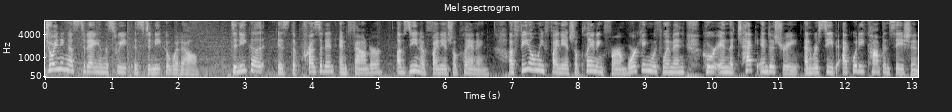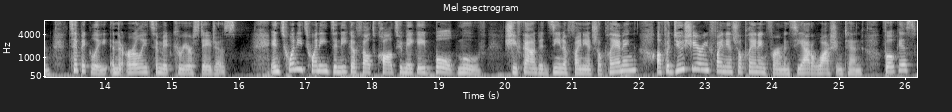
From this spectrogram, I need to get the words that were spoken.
Joining us today in the suite is Danica Waddell. Danica is the president and founder of Xena Financial Planning, a fee only financial planning firm working with women who are in the tech industry and receive equity compensation, typically in the early to mid career stages. In 2020, Danica felt called to make a bold move. She founded Xena Financial Planning, a fiduciary financial planning firm in Seattle, Washington, focused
